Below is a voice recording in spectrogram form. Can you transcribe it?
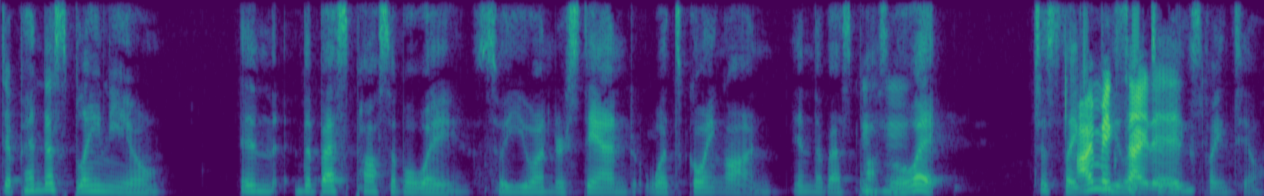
depend explain you in the best possible way so you understand what's going on in the best possible Mhm. way just like I'm we like to be excited. explained to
